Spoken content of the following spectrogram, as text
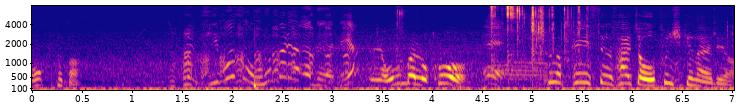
어 붙었다 집어서 오른발에다가 넣어야 돼요? 네, 오른발 놓고 네. 클럽 페이스를 살짝 오픈 시켜 놔야 돼요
